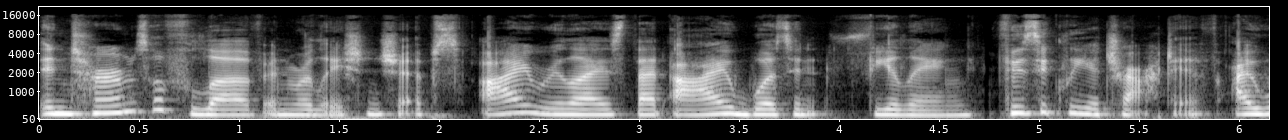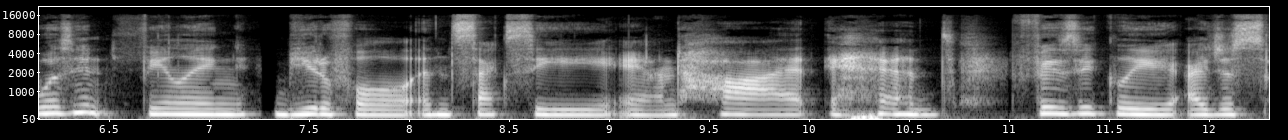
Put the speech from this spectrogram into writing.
In terms of love and relationships, I realized that I wasn't feeling physically attractive. I wasn't feeling beautiful and sexy and hot and physically I just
